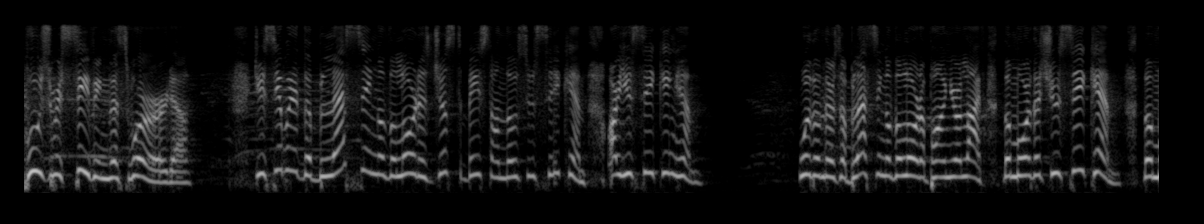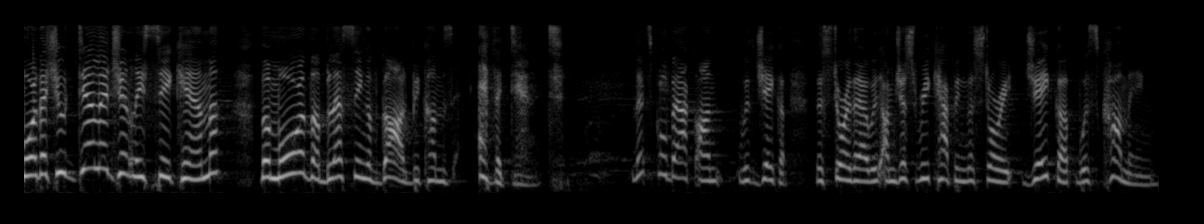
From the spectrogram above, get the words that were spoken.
Who's receiving this word. Do you see what the blessing of the Lord is just based on those who seek Him? Are you seeking Him? Well, then there's a blessing of the Lord upon your life. The more that you seek Him, the more that you diligently seek Him, the more the blessing of God becomes evident. Let's go back on with Jacob. The story that I was, I'm just recapping the story. Jacob was coming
